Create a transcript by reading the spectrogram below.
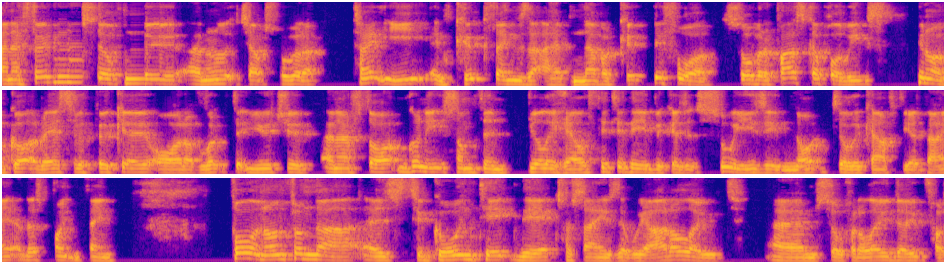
And I found myself now, I know the chaps spoke about it, trying to eat and cook things that I have never cooked before. So over the past couple of weeks, you know, I've got a recipe book out or I've looked at YouTube and I've thought I'm going to eat something really healthy today because it's so easy not to look after your diet at this point in time. Following on from that is to go and take the exercise that we are allowed. Um, so if we're allowed out for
